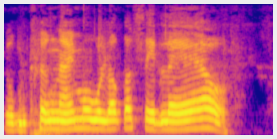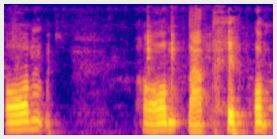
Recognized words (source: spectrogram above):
รวมเครื่องในหมูเราก็เสร็จแล้ว พร้อม พร้อมตักพร้อมตัก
